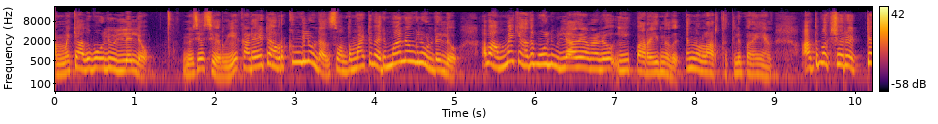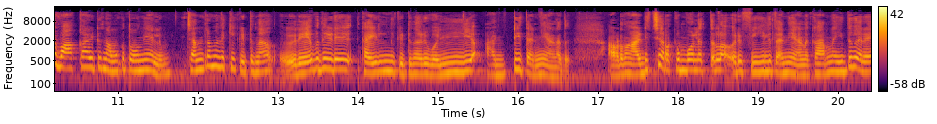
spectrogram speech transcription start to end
അമ്മയ്ക്ക് അതുപോലും ഇല്ലല്ലോ. എന്ന് വെച്ചാൽ ചെറിയ കടയായിട്ട് അവർക്കെങ്കിലും ഉണ്ട്. അത് സ്വന്തമായിട്ട് വരുമാനമെങ്കിലും ഉണ്ടല്ലോ. അപ്പം അമ്മയ്ക്ക് അതുപോലും ഇല്ലാതെയാണല്ലോ ഈ പറയുന്നത് എന്നുള്ള അർത്ഥത്തിൽ പറയുകയാണ്. അത് പക്ഷെ ഒരൊറ്റ വാക്കായിട്ട് നമുക്ക് തോന്നിയാലും ചന്ദ്രമതിക്ക് കിട്ടുന്ന രേവതിയുടെ കയ്യിൽ നിന്ന് കിട്ടുന്ന ഒരു വലിയ അടി തന്നെയാണത്. അവിടെ നിന്ന് അടിച്ചിറക്കും പോലത്തുള്ള ഒരു ഫീൽ തന്നെയാണ്. കാരണം ഇതുവരെ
